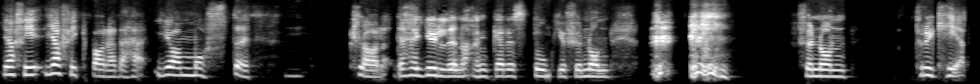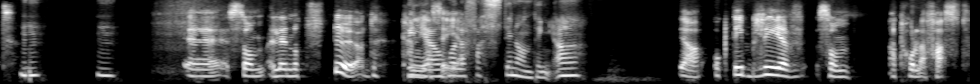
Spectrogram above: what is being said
Jag fick, jag fick bara det här, jag måste Mm. klara. Det här gyllene ankaret stod ju för någon, för någon trygghet. Mm. Mm. Eh, som, eller något stöd kan Vilja jag säga. hålla fast i någonting. Ja. Ja, och det blev som att hålla fast.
